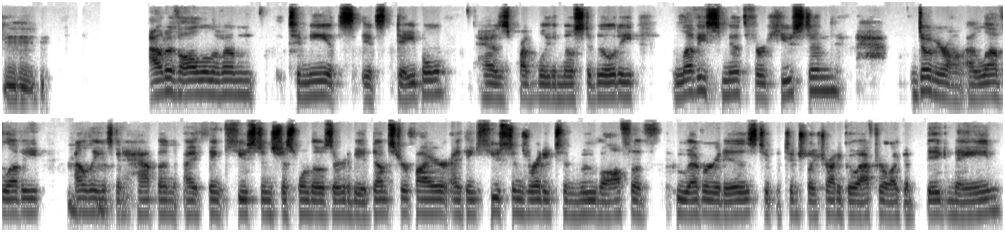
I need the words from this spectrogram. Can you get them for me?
Mm-hmm. Out of all of them, to me, it's it's Daboll has probably the most stability. Lovie Smith for Houston. Don't be wrong, I love Lovie. I don't think it's going to happen. I think Houston's just one of those. They're going to be a dumpster fire. I think Houston's ready to move off of whoever it is to potentially try to go after like a big name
